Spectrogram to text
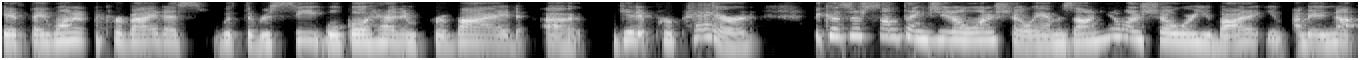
if they want to provide us with the receipt, we'll go ahead and provide uh, get it prepared because there's some things you don't want to show Amazon. You don't want to show where you bought it. You, I mean, not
